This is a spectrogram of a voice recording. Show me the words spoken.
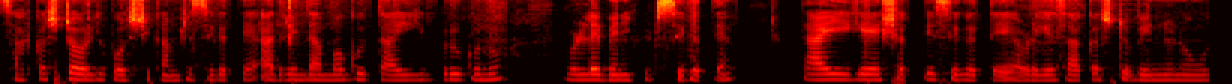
ಸಾಕಷ್ಟು ಅವ್ರಿಗೆ ಪೌಷ್ಟಿಕಾಂಶ ಸಿಗುತ್ತೆ. ಅದರಿಂದ ಮಗು, ತಾಯಿ ಇಬ್ರಿಗೂ ಒಳ್ಳೆ ಬೆನಿಫಿಟ್ ಸಿಗುತ್ತೆ. ತಾಯಿಗೆ ಶಕ್ತಿ ಸಿಗುತ್ತೆ. ಅವಳಿಗೆ ಸಾಕಷ್ಟು ಬೆನ್ನು ನೋವು,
